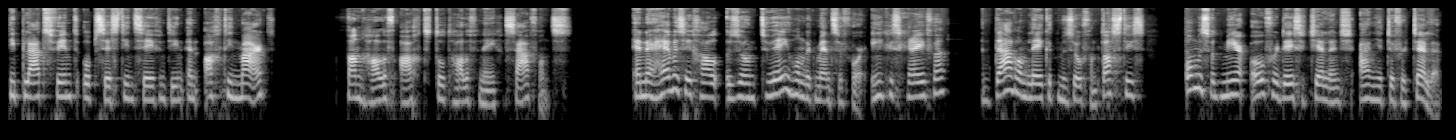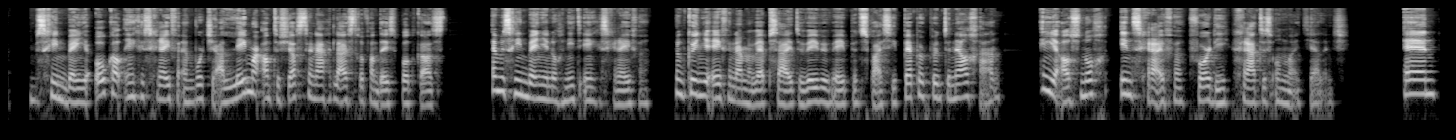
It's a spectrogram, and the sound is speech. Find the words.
die plaatsvindt op 16, 17 en 18 maart van half acht tot half negen s avonds. En er hebben zich al zo'n 200 mensen voor ingeschreven. En daarom leek het me zo fantastisch om eens wat meer over deze challenge aan je te vertellen. Misschien ben je ook al ingeschreven en word je alleen maar enthousiaster na het luisteren van deze podcast. En misschien ben je nog niet ingeschreven. Dan kun je even naar mijn website www.spicypepper.nl gaan en je alsnog inschrijven voor die gratis online challenge. En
